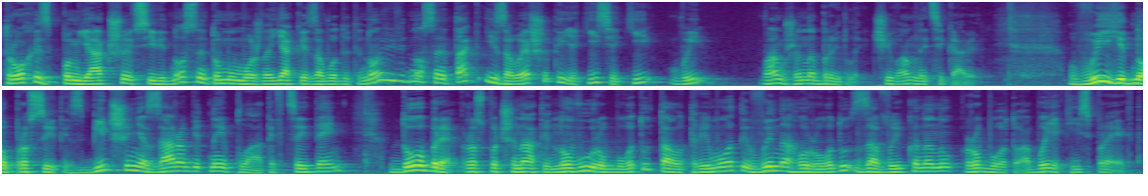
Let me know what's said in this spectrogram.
трохи пом'якшує всі відносини, тому можна як і заводити нові відносини, так і завершити якісь, які ви вам вже набридли чи вам не цікаві. Вигідно просити збільшення заробітної плати в цей день, добре розпочинати нову роботу та отримувати винагороду за виконану роботу або якийсь проєкт.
